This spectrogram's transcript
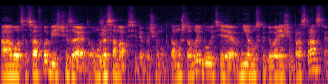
а вот социофобия исчезает уже сама по себе. Почему? Потому что вы будете в нерусскоговорящем пространстве,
